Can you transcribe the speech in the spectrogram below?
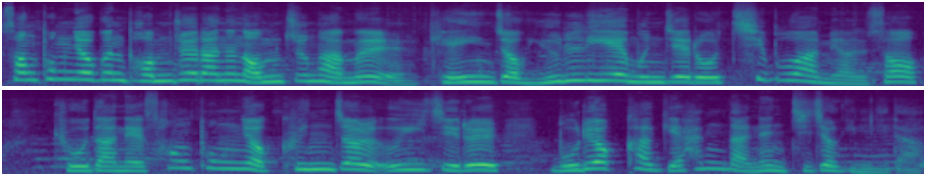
성폭력은 범죄라는 엄중함을 개인적 윤리의 문제로 치부하면서 교단의 성폭력 근절 의지를 무력하게 한다는 지적입니다.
